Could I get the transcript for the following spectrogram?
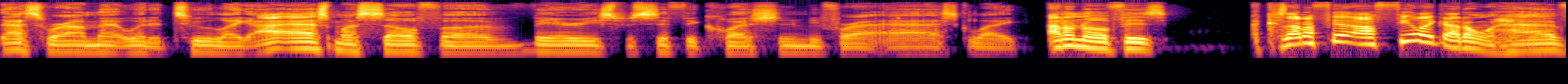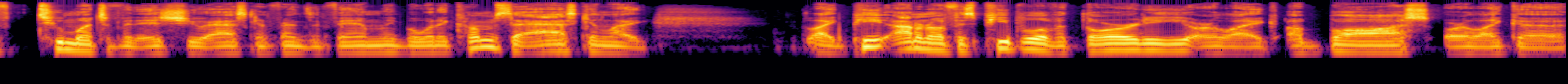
That's where I'm at with it too. Like I ask myself a very specific question before I ask. Like I don't know if it's because I don't feel I feel like I don't have too much of an issue asking friends and family, but when it comes to asking like like pe- I don't know if it's people of authority or like a boss or like a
